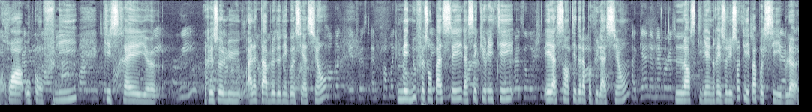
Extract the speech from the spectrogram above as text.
croit au conflit qui serait euh, résolu à la table de négociation, mais nous faisons passer la sécurité et la santé de la population lorsqu'il y a une résolution qui n'est pas possible.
